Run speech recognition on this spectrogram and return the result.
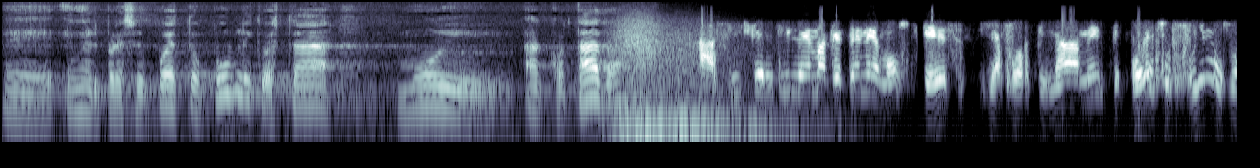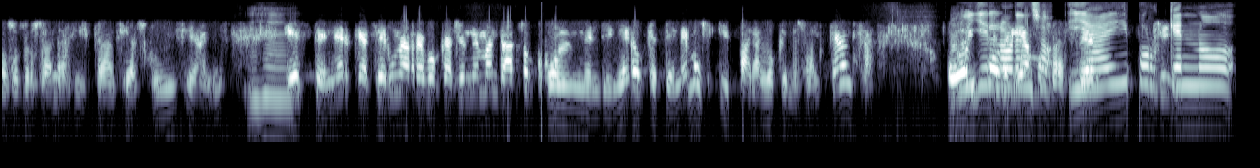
eh, en el presupuesto público, está muy acotado. Así que el dilema que tenemos es, y afortunadamente, por eso fuimos nosotros a las instancias judiciales, es tener que hacer una revocación de mandato con el dinero que tenemos y para lo que nos alcanza. Oye, Lorenzo, ¿y ahí por qué no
